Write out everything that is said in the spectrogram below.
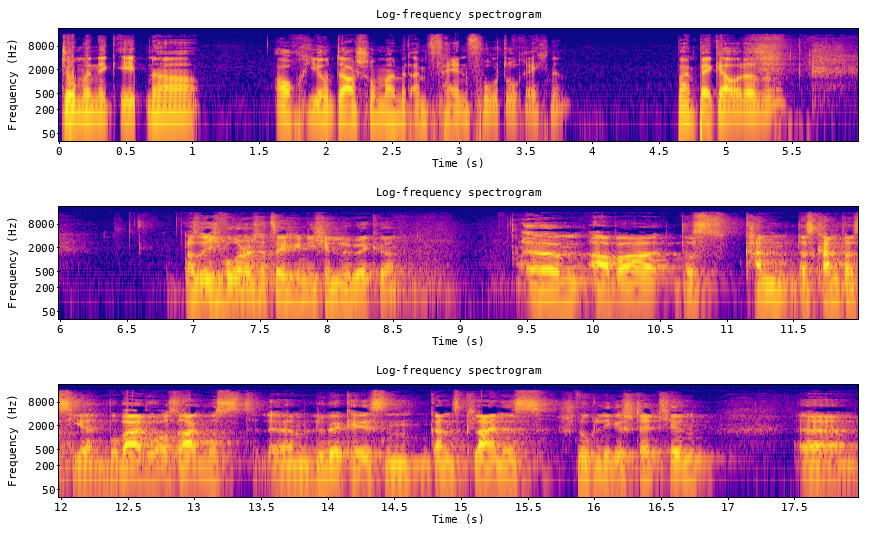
Dominik Ebner auch hier und da schon mal mit einem Fanfoto rechnen? Beim Bäcker oder so? Also ich wohne tatsächlich nicht in Lübeck, ähm, aber das kann, das kann passieren. Wobei du auch sagen musst, ähm, Lübeck ist ein ganz kleines, schnuckeliges Städtchen. Ähm,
